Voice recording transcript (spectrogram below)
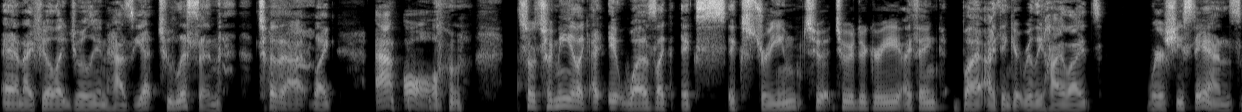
And I feel like Julian has yet to listen to that, like at all. so to me, like it was like ex- extreme to to a degree, I think, but I think it really highlights where she stands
